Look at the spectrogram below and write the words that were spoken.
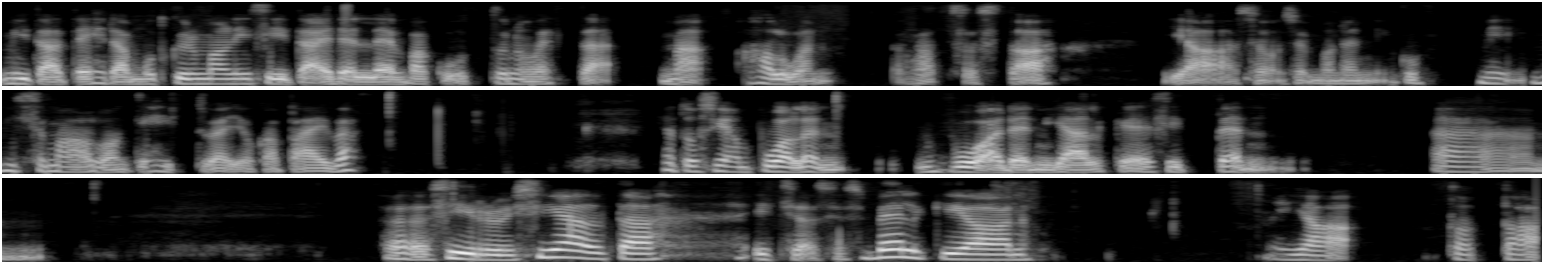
mitä tehdä, mutta kyllä mä olin siitä edelleen vakuuttunut, että mä haluan ratsastaa ja se on semmoinen, niin kuin, missä mä haluan kehittyä joka päivä. Ja tosiaan puolen vuoden jälkeen sitten ähm, äh, siirryin sieltä itse asiassa Belgiaan ja tota,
